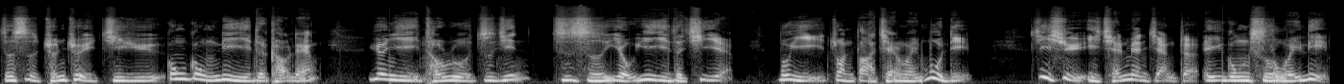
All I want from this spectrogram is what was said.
则是纯粹基于公共利益的考量，愿意投入资金支持有意义的企业，不以赚大钱为目的。继续以前面讲的 A 公司为例，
